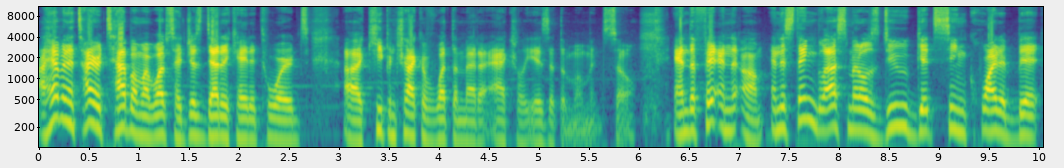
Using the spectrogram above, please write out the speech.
I have an entire tab on my website just dedicated towards uh, keeping track of what the meta actually is at the moment. So, and the fit and um and the stained glass medals do get seen quite a bit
